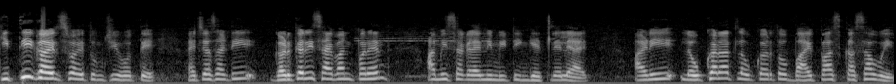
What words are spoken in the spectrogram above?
किती गैरसोय तुमची होते ह्याच्यासाठी गडकरी साहेबांपर्यंत आम्ही सगळ्यांनी मीटिंग घेतलेले आहेत. आणि लवकरात लवकर तो बायपास कसा होईल?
